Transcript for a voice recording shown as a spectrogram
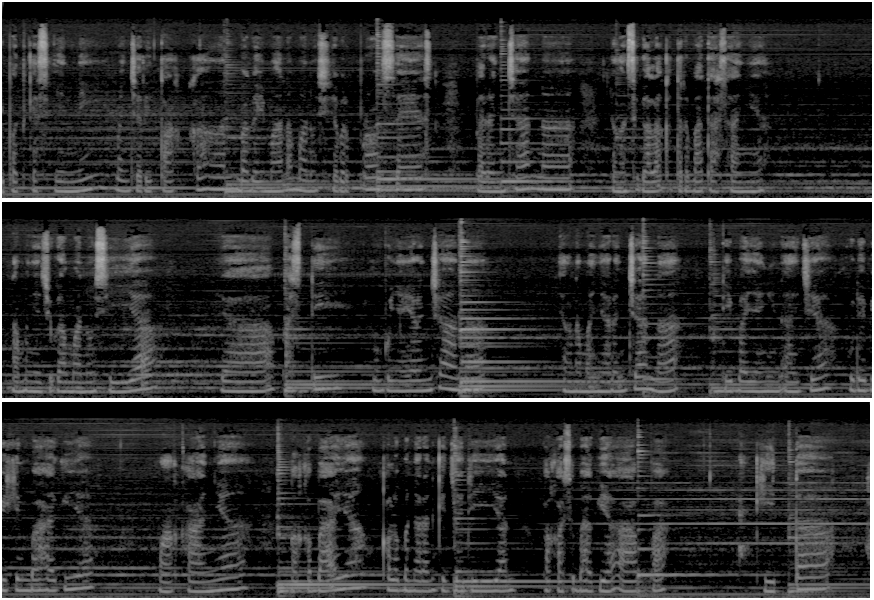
Di podcast ini menceritakan bagaimana manusia berproses, berencana dengan segala keterbatasannya. Namanya juga manusia, ya pasti mempunyai rencana. Yang namanya rencana, dibayangin aja udah bikin bahagia. Makanya gak kebayang kalau beneran kejadian bakal sebahagia apa? Kita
